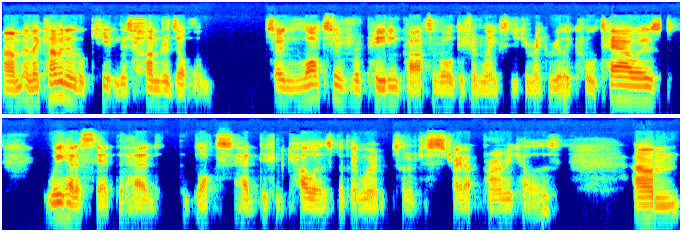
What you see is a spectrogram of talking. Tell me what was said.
Um, and they come in a little kit, and there's hundreds of them. So lots of repeating parts of all different lengths. You can make really cool towers. We had a set that had the blocks had different colors, but they weren't sort of just straight up primary colors. Um,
